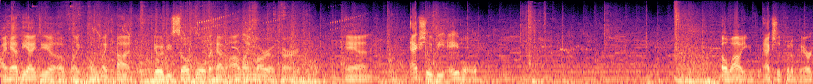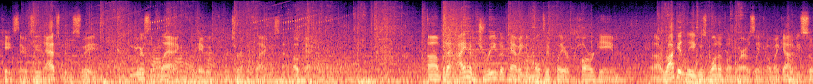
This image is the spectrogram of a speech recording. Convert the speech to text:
I had the idea of, like, oh my god, it would be so cool to have online Mario Kart and actually be able... Oh wow, you can actually put up barricades there too. That's pretty sweet. Where's the flag? Okay, we returned the flag this time. Okay. Uh, but I, I have dreamed of having a multiplayer car game. Uh, Rocket League was one of them where I was like, oh my god, it'd be so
